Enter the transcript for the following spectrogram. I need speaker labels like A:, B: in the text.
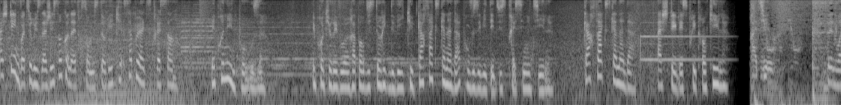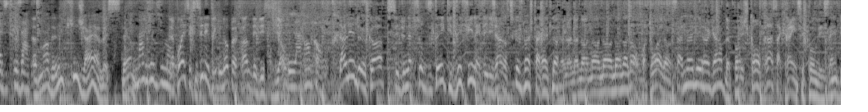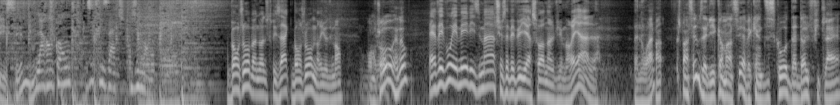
A: Acheter une voiture usagée sans connaître son historique, ça peut être stressant. Mais prenez une pause. Et procurez-vous un rapport d'historique de véhicule Carfax Canada pour vous éviter du stress inutile. Carfax Canada. Achetez l'esprit tranquille.
B: Radio. Benoît Dutrisac.
C: À un moment donné, qui gère le système?
B: Mario Dumont.
D: Le point, c'est que si les tribunaux peuvent prendre des décisions,
B: La rencontre.
D: dans les deux cas, c'est d'une absurdité qui défie l'intelligence.
C: Excuse-moi, je t'arrête là.
D: Non, non, non, non, non, non, non, non, pas toi, là.
C: Ça ne les regarde pas.
D: Je comprends sa crainte.
C: C'est pour les imbéciles.
B: La rencontre Dutrisac Dumont.
E: Bonjour Benoît Dutrisac. Bonjour Mario Dumont.
C: Bonjour, hello.
E: Avez-vous aimé les images que vous avez vues hier soir dans le Vieux-Montréal? Benoît?
C: Je pensais que vous alliez commencer avec un discours d'Adolf Hitler.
